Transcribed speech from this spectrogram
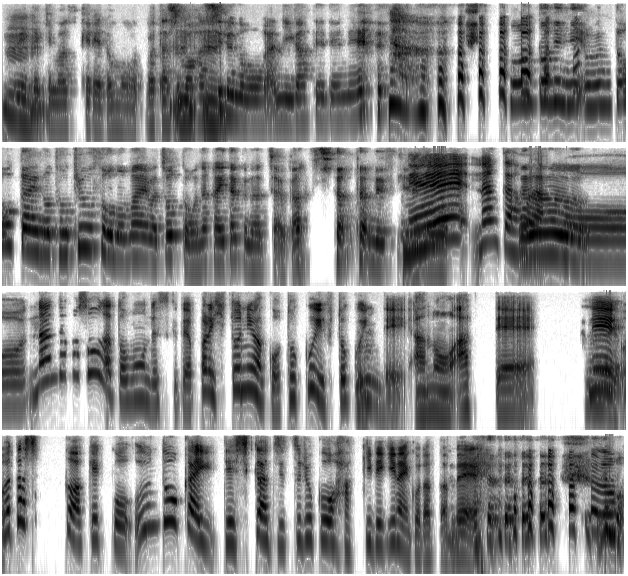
う増えてん。きますけれども、私も走るのが苦手でね、本当にに運動会の徒競走の前はちょっとお腹痛くなっちゃう感じだったんですけれども。ねえ、なんかほら、うんこう、なんでもそうだと思うんですけど、やっぱり人にはこう、得意不得意って、あの、あって、で、はい私なんかは結構運動会でしか実力を発揮できない子だったんで、でも、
